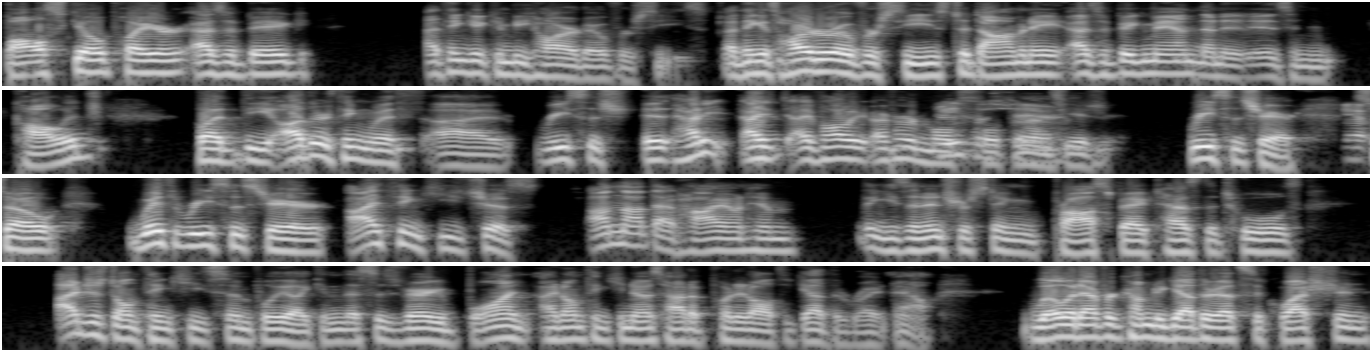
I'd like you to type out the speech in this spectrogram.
ball skill player as a big, I think it can be hard overseas. I think it's harder overseas to dominate as a big man than it is in college. But the other thing with uh Reese's, how do you, I, have always I've heard multiple pronunciations. Risacher. Yep. So with Risacher, I think he's just I'm not that high on him. I think he's an interesting prospect, has the tools. I just don't think he's simply like, and this is very blunt. I don't think he knows how to put it all together right now. Will it ever come together? That's the question.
